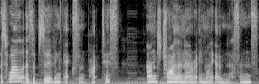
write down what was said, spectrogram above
As well as observing excellent practice, and trial and error in my own lessons.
